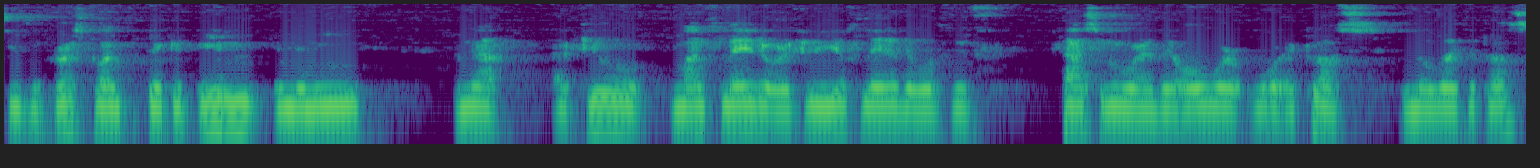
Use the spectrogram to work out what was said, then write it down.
She's the first one to take it in, in the knee. Then a few months later or a few years later, there was this fashion where they all wore, wore a cloche. You know what's a cloche?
